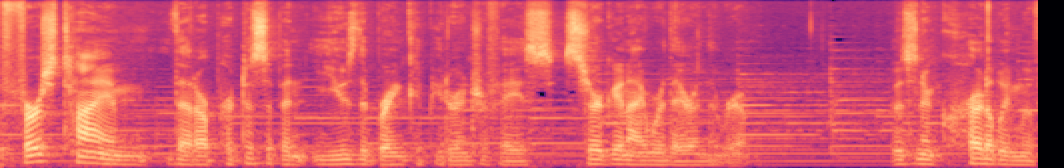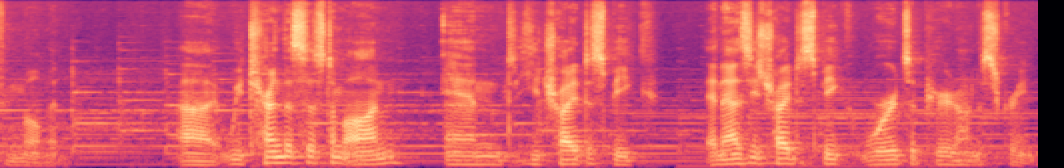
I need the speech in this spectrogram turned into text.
first time that our participant used the brain-computer interface, Sergey and I were there in the room. It was an incredibly moving moment. Uh, we turned the system on and he tried to speak, and as he tried to speak, words appeared on the screen.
